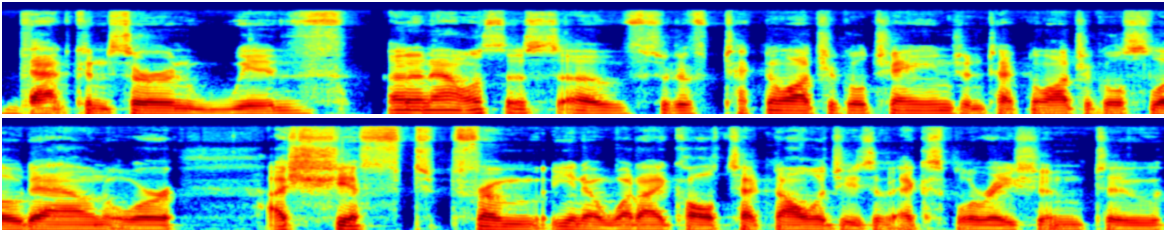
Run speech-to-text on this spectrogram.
that concern with an analysis of sort of technological change and technological slowdown or a shift from you know what I call technologies of exploration to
